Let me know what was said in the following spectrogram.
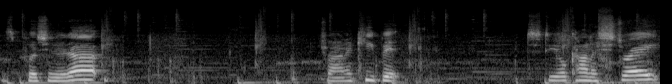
just pushing it up. Trying to keep it still kind of straight.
